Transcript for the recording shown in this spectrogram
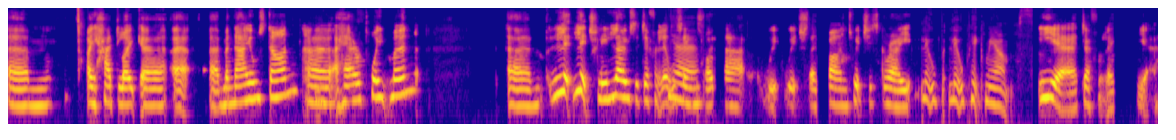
um, I had like a, a, a my nails done, uh, a hair appointment, um, li- literally loads of different little Yeah. things like that, which, which they fund, which is great. little little pick-me-ups. Yeah, definitely. Yeah.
